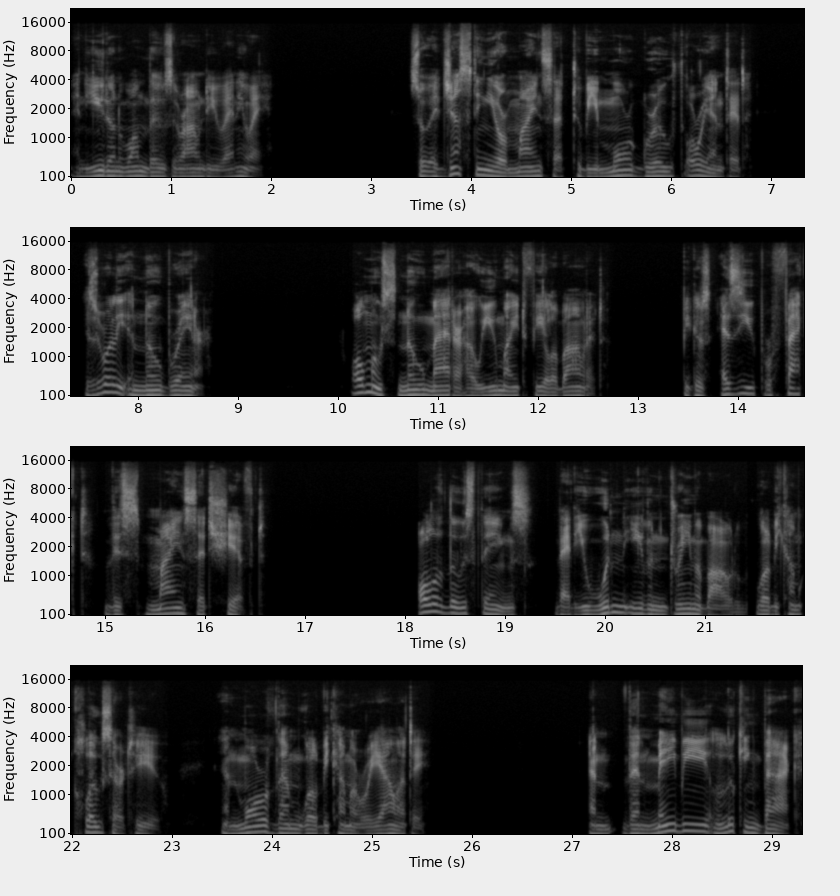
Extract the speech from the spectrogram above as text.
and you don't want those around you anyway. So adjusting your mindset to be more growth oriented is really a no brainer. Almost no matter how you might feel about it. Because as you perfect this mindset shift, all of those things that you wouldn't even dream about will become closer to you, and more of them will become a reality. And then maybe looking back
